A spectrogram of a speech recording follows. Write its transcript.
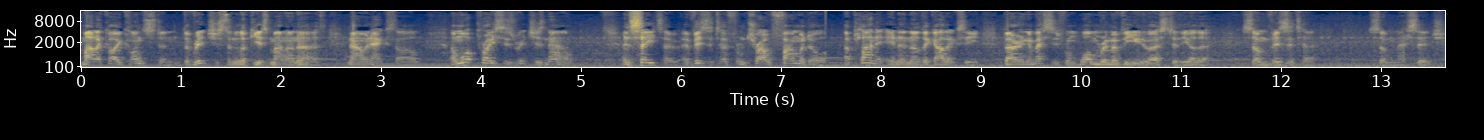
Malachi Constant, the richest and luckiest man on Earth, now in exile. And what price is riches now? And Salo, a visitor from Tralfamadore, a planet in another galaxy, bearing a message from one rim of the universe to the other. Some visitor, some message.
